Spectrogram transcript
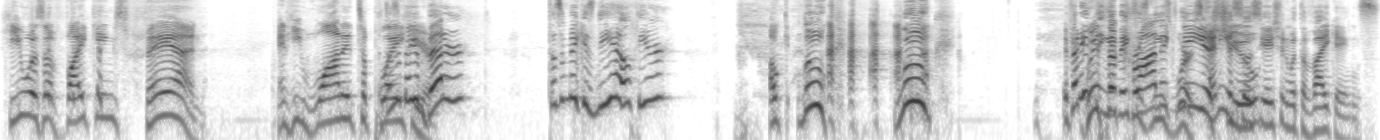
He was a Vikings fan, and he wanted to play Doesn't make here. Better. Doesn't make his knee healthier. Okay, Luke. Luke. If anything, it makes his knees worse. Knee Any association with the Vikings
